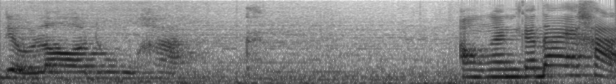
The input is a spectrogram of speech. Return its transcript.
เดี๋ยวรอดูค่ะ เอาเงินก็ได้ค่ะ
